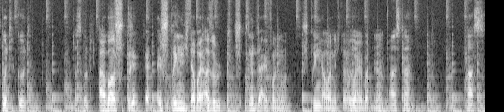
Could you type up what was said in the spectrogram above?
Gut, gut. Das ist gut. Aber spring, äh, spring nicht dabei. Also sprinte einfach nur. Spring aber nicht dabei. Jo. Ne? Alles klar. Passt.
